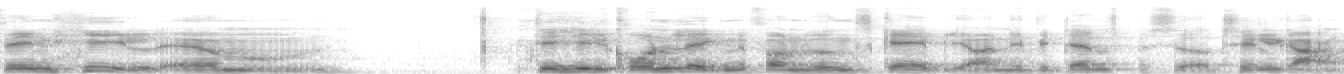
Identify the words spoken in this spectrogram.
det er en helt, øhm, det er helt grundlæggende for en videnskabelig og en evidensbaseret tilgang.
